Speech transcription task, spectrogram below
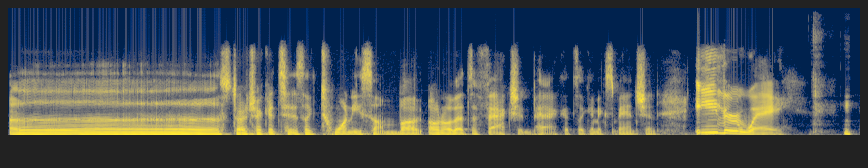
Uh, Star Trek it's, like twenty something bucks. Oh no, that's a faction pack. It's like an expansion. Either way,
